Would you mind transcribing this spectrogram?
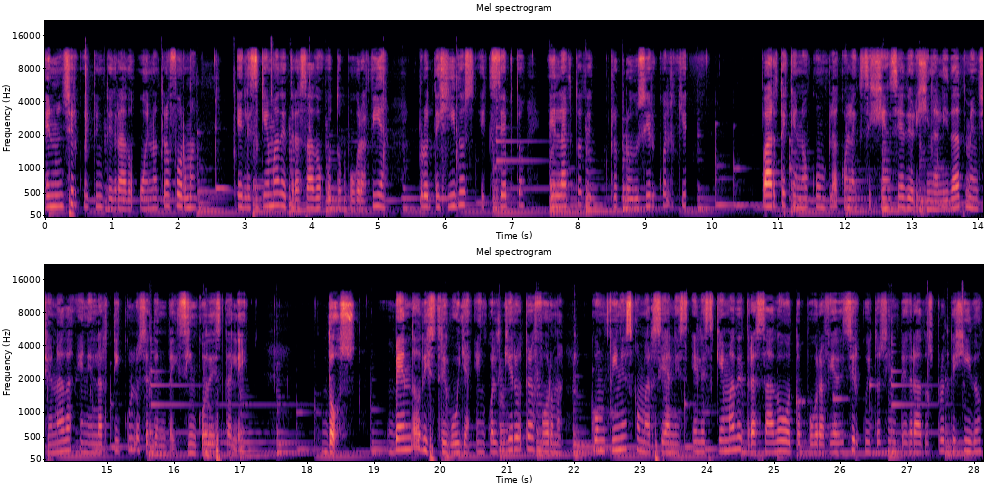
en un circuito integrado o en otra forma el esquema de trazado o topografía, protegidos excepto el acto de reproducir cualquier parte que no cumpla con la exigencia de originalidad mencionada en el artículo 75 de esta ley. 2. Venda o distribuya en cualquier otra forma con fines comerciales el esquema de trazado o topografía de circuitos integrados protegido,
